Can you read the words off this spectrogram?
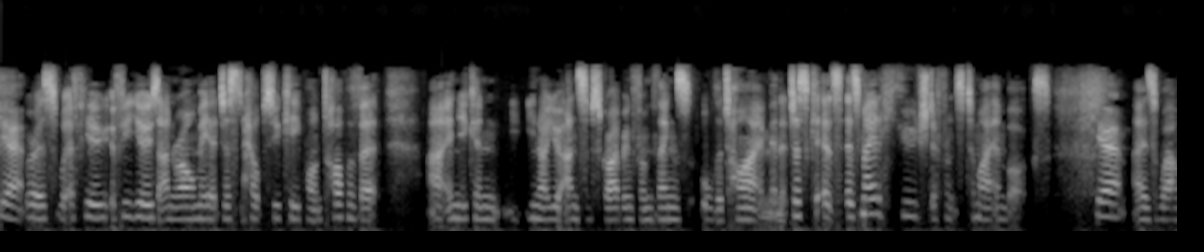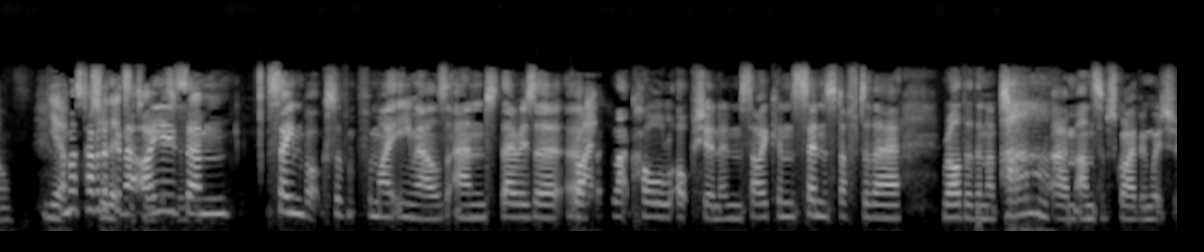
Yeah. Whereas if you if you use Unroll Me, it just helps you keep on top of it, uh, and you can you know you're unsubscribing from things all the time, and it just it's it's made a huge difference to my inbox Yeah. as well. Yeah, I must have a so look at that. i use really um, SaneBox for my emails, and there is a, a Right. black hole option, and so I can send stuff to there rather than Ah. um, unsubscribing, which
